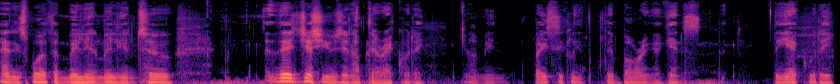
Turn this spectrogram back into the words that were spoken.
and it's worth a million, million two, they're just using up their equity. I mean, basically, they're borrowing against the equity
